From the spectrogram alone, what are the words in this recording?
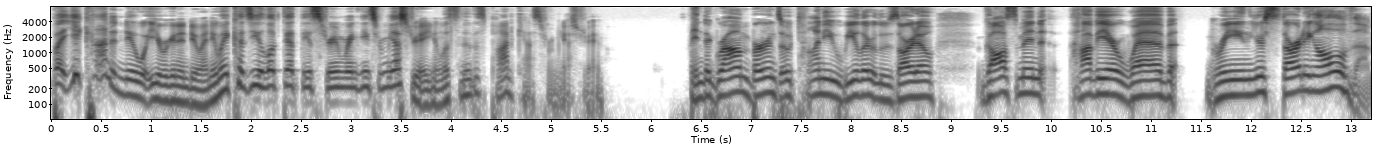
But you kind of knew what you were going to do anyway because you looked at the stream rankings from yesterday. You listened to this podcast from yesterday. And DeGrom, Burns, Ohtani, Wheeler, Luzardo, Gausman, Javier, Webb, Greene. You're starting all of them.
